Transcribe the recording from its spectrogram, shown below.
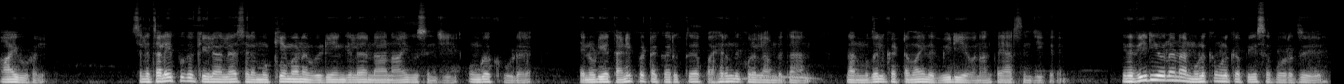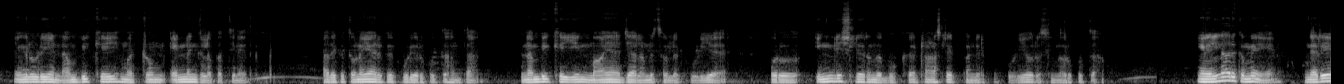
ஆய்வுகள். சில தலைப்புக்கு கீழால் சில முக்கியமான விடயங்களை நான் ஆய்வு செஞ்சு உங்கள் கூட என்னுடைய தனிப்பட்ட கருத்தை பகிர்ந்து கொள்ளலாம்னு தான் நான் முதல் கட்டமாக இந்த வீடியோவை நான் தயார் செஞ்சுக்கிறேன். இந்த வீடியோவில் நான் முழுக்க முழுக்க பேச போகிறது எங்களுடைய நம்பிக்கை மற்றும் எண்ணங்களை பற்றினது அதுக்கு துணையாக இருக்கக்கூடிய ஒரு புத்தகம் தான் நம்பிக்கையின் மாயாஜாலம்னு சொல்லக்கூடிய ஒரு இங்கிலீஷில் இருந்த புக்கை டிரான்ஸ்லேட் பண்ணியிருக்கக்கூடிய ஒரு சின்ன ஒரு புத்தகம். எங்கள் எல்லாருக்குமே நிறைய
